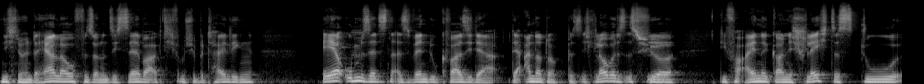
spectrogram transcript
nicht nur hinterherlaufen, sondern sich selber aktiv am Spiel beteiligen, eher umsetzen, als wenn du quasi der, der Underdog bist. Ich glaube, das ist für die Vereine gar nicht schlecht, dass du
